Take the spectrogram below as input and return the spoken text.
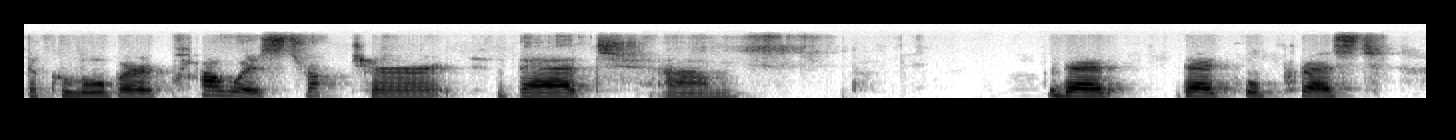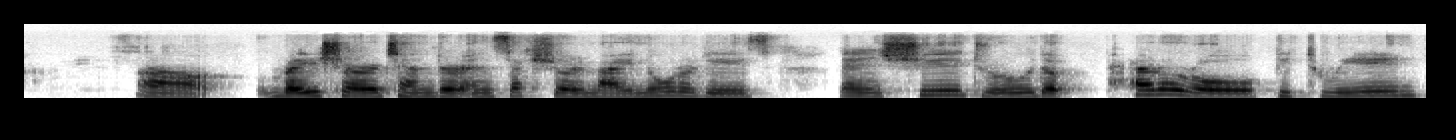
the global power structure that um, that that oppressed uh, racial, gender, and sexual minorities, and she drew the parallel between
